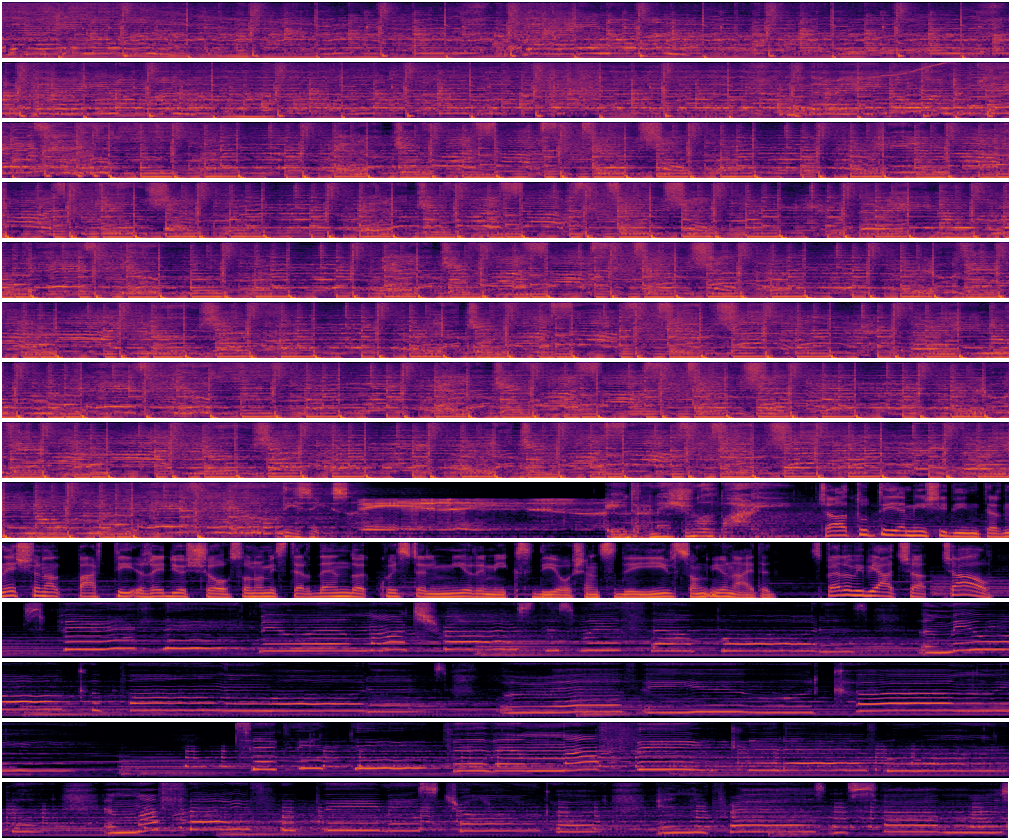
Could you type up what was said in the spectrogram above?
No, there tutti gli amici di International Party Radio Show, sono Mr. Dendo e questo è il mio remix di Oceans di Hillsong United. Spero vi piaccia, ciao! Spirit, lead me where my trust is without. Presence of my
